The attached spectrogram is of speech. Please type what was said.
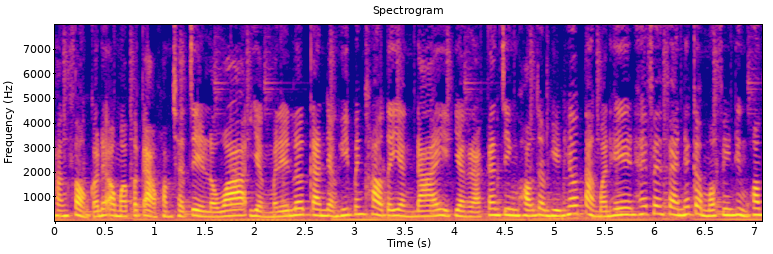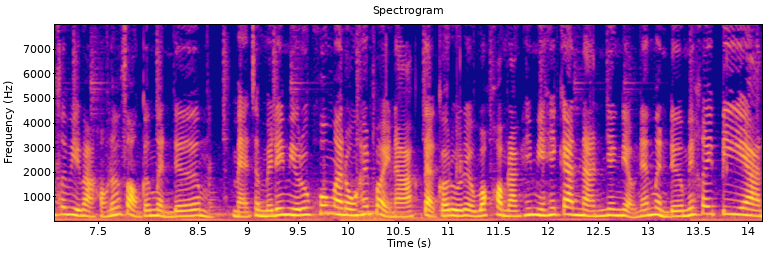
ทั้งสองก็ได้ออกมาประกาศความชัดเจนแล้วว่ายังไม่ได้เลิกกันอย่างที่เป็นข่าวแต่อย่างใดยังรักกันจริงพร้อมจะทริปเที่ยวต่างประเทศให้แฟนๆได้กลับมาฟินถึงความสวีทหวานของทั้งสองกันเหมือนเดิมแม้จะไม่ได้มีรูปคู่มาลงให้บ่อยนักแต่ก็รู้เลยว่าความรักที่มีให้กันนั้นยังเหนียวแน่นเหมือนเดิมไม่เคยเปลี่ยน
